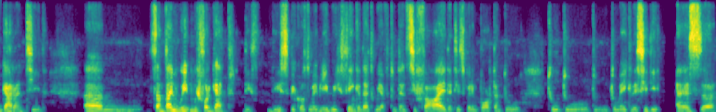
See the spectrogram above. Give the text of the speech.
guaranteed. Um, sometimes we, we forget this, this because maybe we think that we have to densify, that it's very important to, to, to, to, to make the city as uh,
